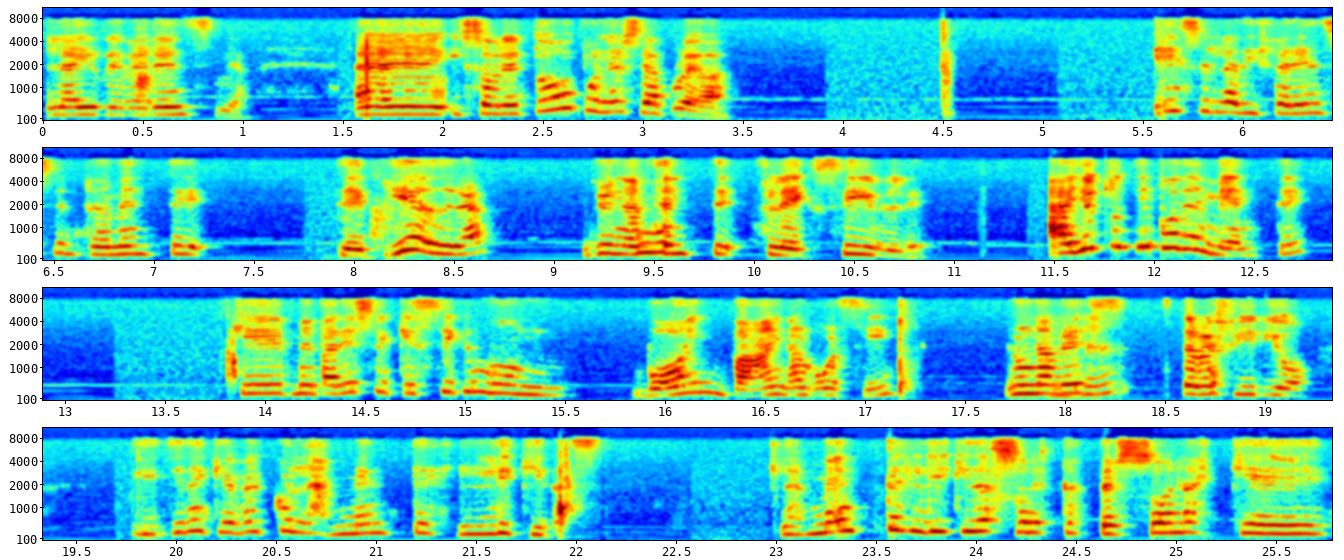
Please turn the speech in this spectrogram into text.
La irreverencia. Eh, y sobre todo ponerse a prueba. Esa es la diferencia entre una mente de piedra y una mente flexible. Hay otro tipo de mente que me parece que Sigmund Boyn, Bain, algo así, una vez se refirió, y tiene que ver con las mentes líquidas. Las mentes líquidas son estas personas que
